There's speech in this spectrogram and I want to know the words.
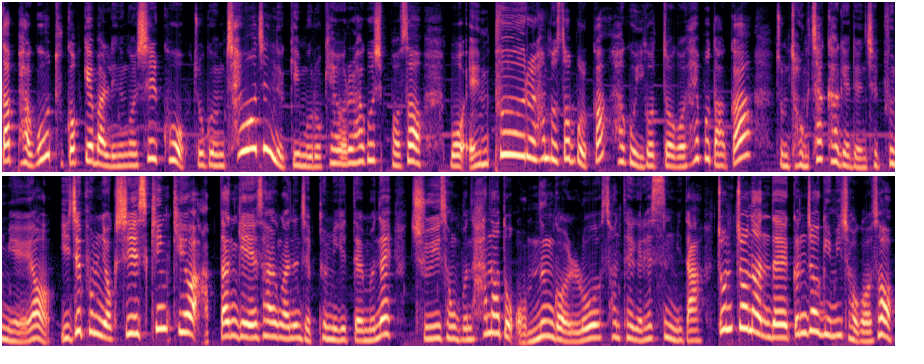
답답하고 두껍게 발리는 건 싫고 조금 채워진 느낌으로 케어를 하고 싶어서 뭐 앰플을 한번 써볼까 하고 이것저것 해보다가 좀 정착하게 된 제품이에요. 이 제품 역시 스킨케어 앞 단계에 사용하는 제품이기 때문에 주의 성분 하나도 없는 걸로 선택을 했습니다. 쫀쫀한데 끈적임이 적어서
